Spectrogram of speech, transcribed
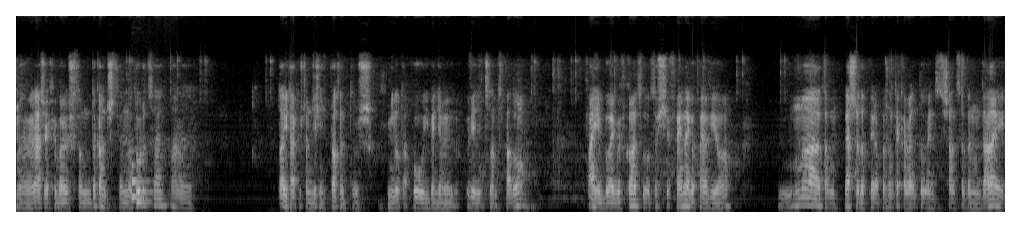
E, Raczej chyba już chcą dokończyć ten na turce, ale to i tak już tam 10% to już minuta, pół i będziemy wiedzieć co nam spadło. Fajnie było jakby w końcu coś się fajnego pojawiło. No ale tam jeszcze dopiero początek eventu, więc szanse będą dalej.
